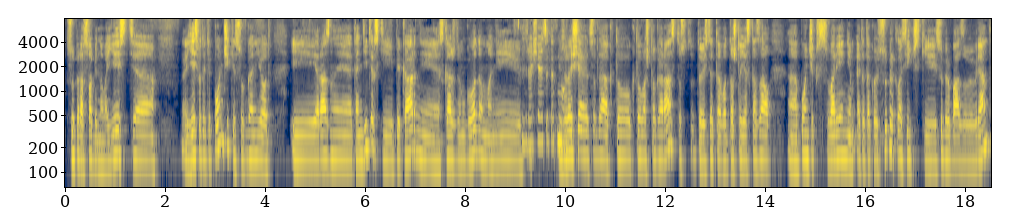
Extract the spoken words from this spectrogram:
супер особенного. Есть, э, есть вот эти пончики суфганьот, и разные кондитерские пекарни с каждым годом они Извращаются как могут. извращаются, да, кто, кто во что гораст. То, то есть это вот то, что я сказал, э, пончик с вареньем, это такой супер классический, супер базовый вариант.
